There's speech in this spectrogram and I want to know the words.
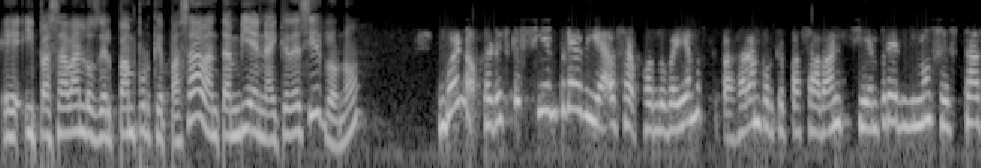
y pasaban los del PAN porque pasaban, también hay que decirlo, ¿no? Bueno, pero es que siempre había, o sea, cuando veíamos que pasaran porque pasaban, siempre vimos estas,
